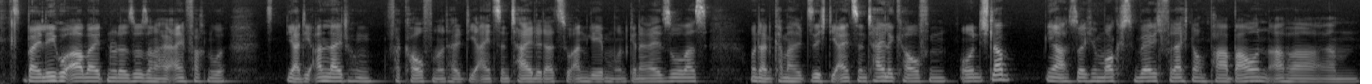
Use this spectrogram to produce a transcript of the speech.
bei Lego arbeiten oder so, sondern halt einfach nur ja die Anleitung verkaufen und halt die einzelnen Teile dazu angeben und generell sowas. Und dann kann man halt sich die einzelnen Teile kaufen. Und ich glaube, ja, solche Mocks werde ich vielleicht noch ein paar bauen, aber ähm,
